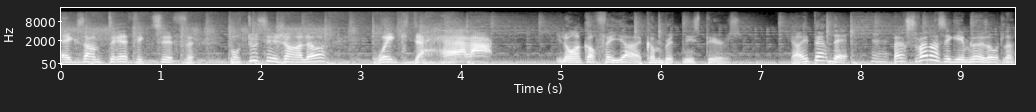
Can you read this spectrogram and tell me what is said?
Exemple très fictif. Pour tous ces gens-là, wake the hell up! Ils l'ont encore fait hier, comme Britney Spears. Ah, ils perdaient. Ils perdent souvent dans ces games-là, eux autres. Là.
